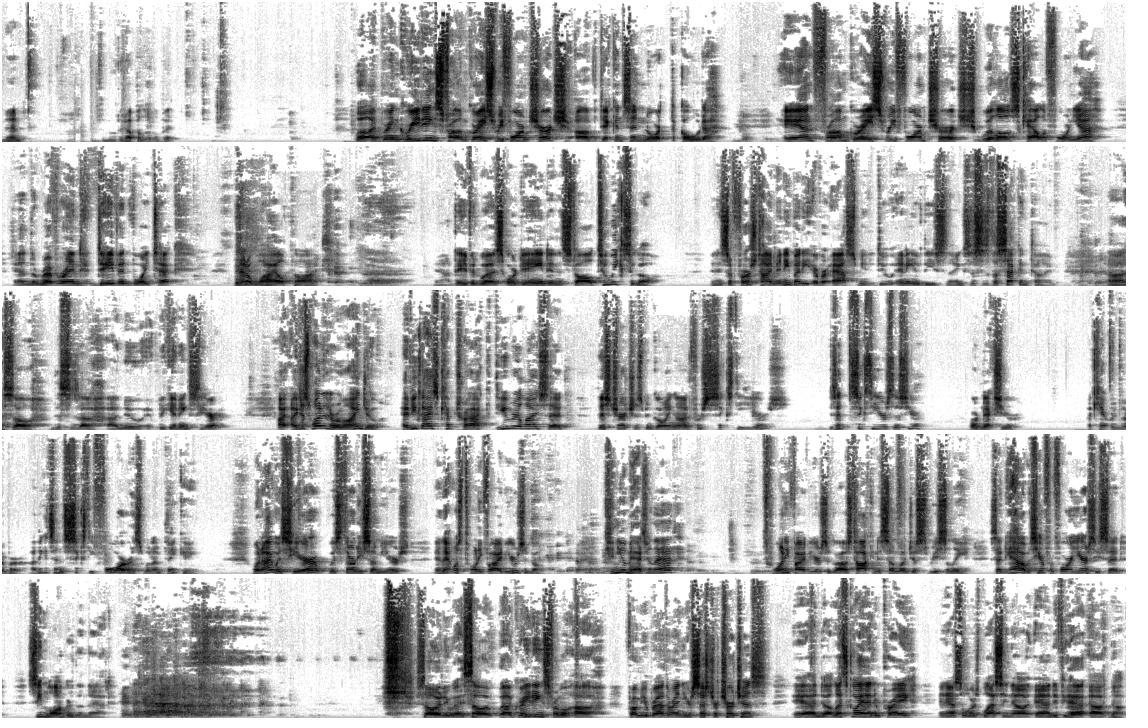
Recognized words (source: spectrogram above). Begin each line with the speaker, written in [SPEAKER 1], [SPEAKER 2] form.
[SPEAKER 1] Amen. To move it up a little bit. Well, I bring greetings from Grace Reformed Church of Dickinson, North Dakota, and from Grace Reformed Church, Willows, California, and the Reverend David Voytek. That a wild thought? Yeah, David was ordained and installed two weeks ago. And it's the first time anybody ever asked me to do any of these things. This is the second time. Uh, so this is a, a, new beginnings here. I, I just wanted to remind you, have you guys kept track? Do you realize that this church has been going on for 60 years? Is it 60 years this year or next year? I can't remember. I think it's in 64 is what I'm thinking. When I was here, it was 30 some years, and that was 25 years ago. Can you imagine that? 25 years ago, I was talking to someone just recently, said, Yeah, I was here for four years. He said, Seemed longer than that. so, anyway, so uh, greetings from, uh, from your brethren, your sister churches, and uh, let's go ahead and pray and ask the Lord's blessing now. And if you have, uh, no,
